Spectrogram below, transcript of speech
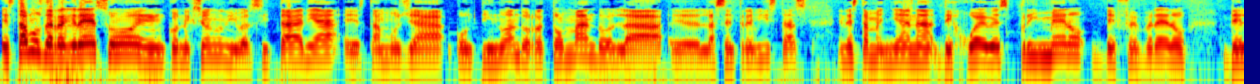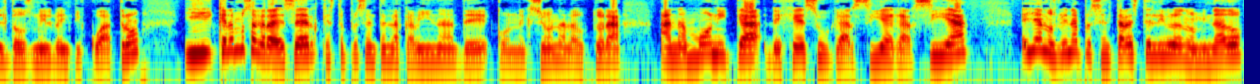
Estamos de regreso en Conexión Universitaria, estamos ya continuando, retomando la, eh, las entrevistas en esta mañana de jueves primero de febrero del 2024 y queremos agradecer que esté presente en la cabina de conexión a la doctora Ana Mónica de Jesús García García. Ella nos viene a presentar este libro denominado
